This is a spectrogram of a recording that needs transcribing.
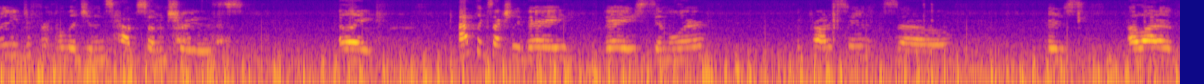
many different religions have some truths. Like Catholics actually very very similar to Protestant, so there's a lot of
